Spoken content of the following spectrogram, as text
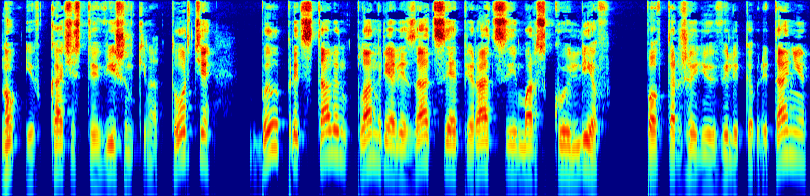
Ну и в качестве вишенки на торте был представлен план реализации операции «Морской лев» по вторжению в Великобританию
